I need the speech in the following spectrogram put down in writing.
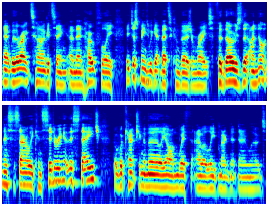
uh, with the right targeting, and then hopefully it just means we get better conversion rates for those that are not necessarily considering at this stage, but we're catching them early on with our lead magnet downloads.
